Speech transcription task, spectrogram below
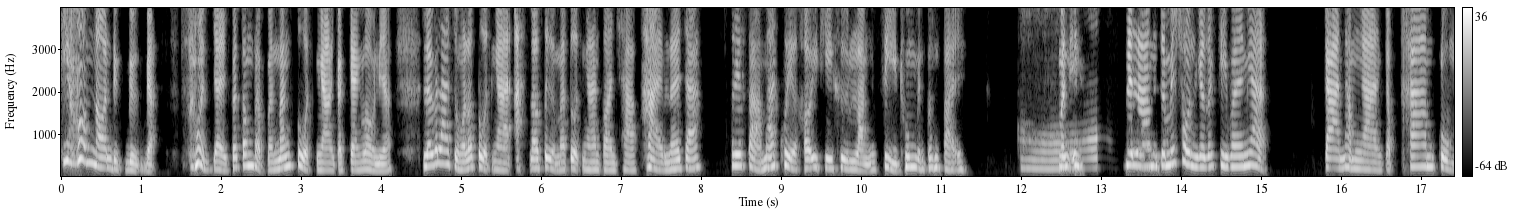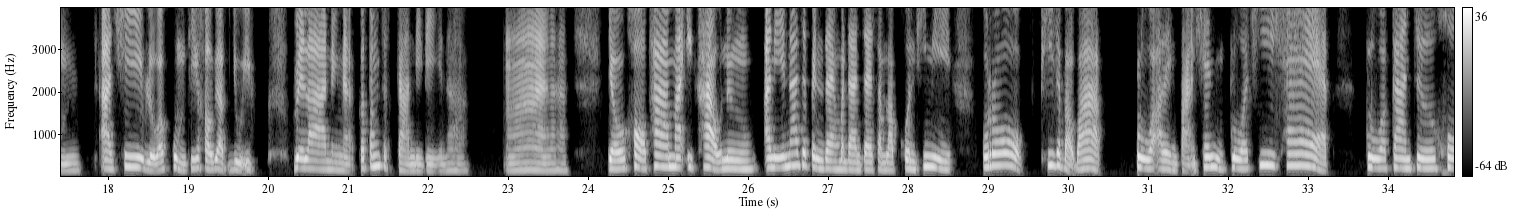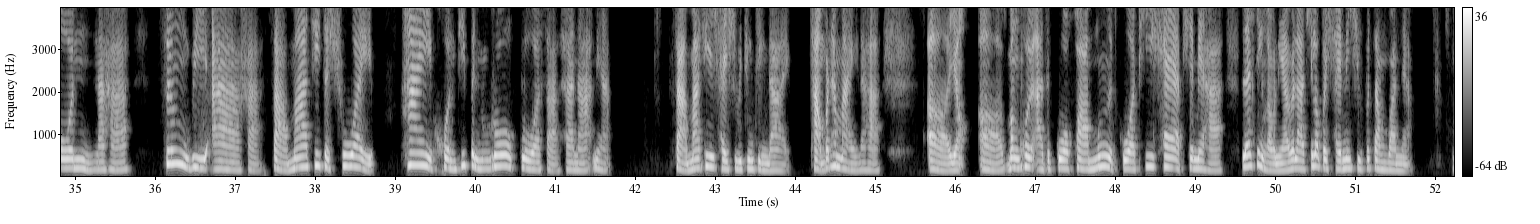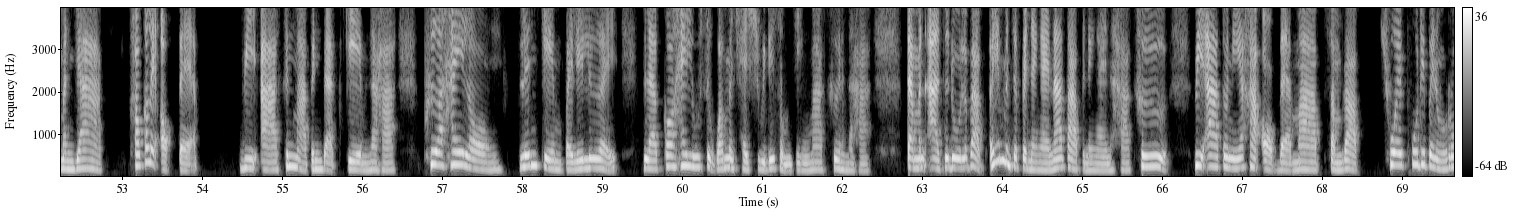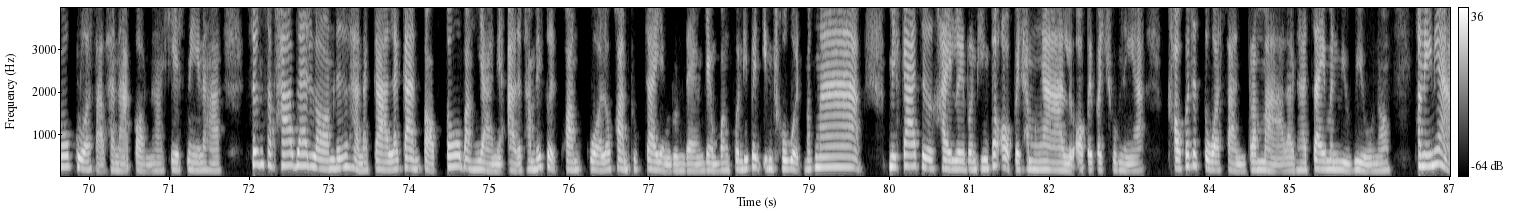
ที่ห้องนอนดึกๆเนี่ย ส่วนใหญ่ก็ต้องแบบมานั่งตรวจงานกับแก๊งเราเนี้ยแล้วเวลาสมมติเราตรวจงานอะเราตื่นมาตรวจงานตอนเช้าหายไปเลยจ้ะเราจะสามารถคุยกับเขาอีกทีคือหลังสี่ทุ่มเป็นต้นไปมันอีกเวลามันจะไม่ชนกันสักทีเพราะเนี่ย การทำงานกับข้ามกลุ่มอาชีพหรือว่ากลุ่มที่เขาแบบอยู่อีกเวลาหนึ่งเนี่ยก็ต้องจัดการดีๆนะคะอ่านะคะ เดี๋ยวขอพามาอีกข่าวหนึ่งอันนี้น่าจะเป็นแรงบันดาลใจสำหรับคนที่มีโรคที่จะแบบว่า กลัวอะไรต่างๆ เช่น กลัวที่แคบ กลัวการเจอคนนะคะ ซึ่ง VR ค่ะ สามารถที่จะช่วยให้คนที่เป็นโรคกลัวสาธารณะเนี่ย สามารถที่จะใช้ชีวิตจริง ๆ ได้ ถามว่าทำไมนะคะเอ่ออย่างเอ่อบางคนอาจจะกลัวความมืดกลัวที่แคบใช่ไหมคะและสิ่งเหล่านี้เวลาที่เราไปใช้ในชีวิตประจำวันเนี่ย มันยากเขาก็เลยออกแบบ VR ขึ้นมาเป็นแบบเกมนะคะ เพื่อให้ลอง เล่นเกมไปเรื่อยๆ แล้วก็ให้รู้สึกว่ามันใช้ชีวิตได้สมจริงมากขึ้นนะคะ แต่มันอาจจะดูแล้วแบบ เอ้ยมันจะเป็นยังไงหน้าตาเป็นยังไงนะคะ คือ VR ตัวนี้ค่ะออกแบบมาสำหรับช่วยผู้ที่เป็นโรคกลัวสาธารณะก่อนนะคะเคสนี้นะคะ ซึ่งสภาพแวดล้อมและสถานการณ์และการตอบโต้บางอย่างเนี่ยอาจจะทำให้เกิดความกลัวและความทุกข์ใจอย่างรุนแรง อย่างบางคนที่เป็น introvertมากๆ ไม่กล้าเจอใครเลยบางทีต้องออกไปทำงานหรือออกไปประชุมอย่างเงี้ยเขาก็จะตัวสั่นประหม่าแล้วนะคะใจมันวิววิวเนาะคราวนี้เนี่ย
